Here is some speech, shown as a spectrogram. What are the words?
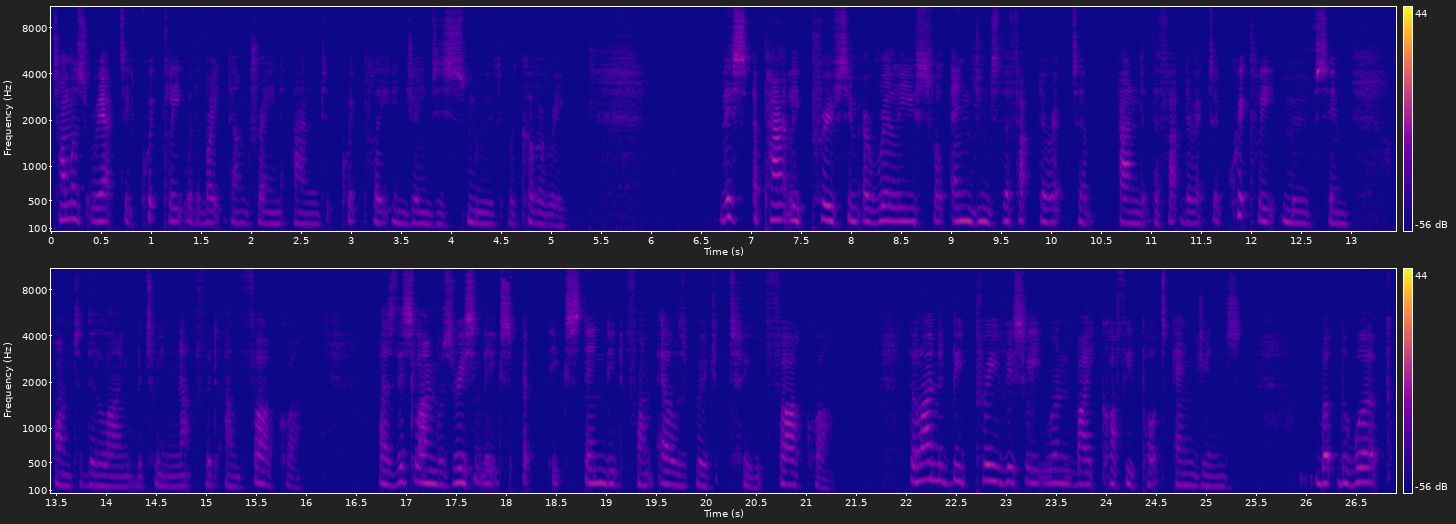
Thomas reacted quickly with the breakdown train and quickly in James's smooth recovery. This apparently proves him a really useful engine to the Fat Director, and the Fat Director quickly moves him onto the line between Knapford and Farquhar, as this line was recently extended from Elsbridge to Farquhar. The line had been previously run by coffee pot engines, but the work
